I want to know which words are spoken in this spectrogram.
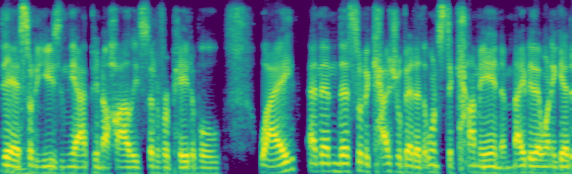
they're mm-hmm. sort of using the app in a highly sort of repeatable way. And then the sort of casual bettor that wants to come in and maybe they want to get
